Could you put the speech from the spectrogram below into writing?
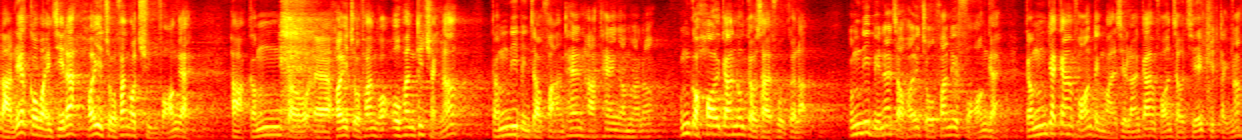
嗱，呢一個位置咧可以做翻個廚房嘅。嚇，咁就誒可以做翻個 open kitchen 啦。咁呢邊就飯廳、客廳咁樣咯。咁個開間都夠晒闊㗎啦。咁呢邊咧就可以做翻啲房嘅，咁一間房定還是兩間房就自己決定啦。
